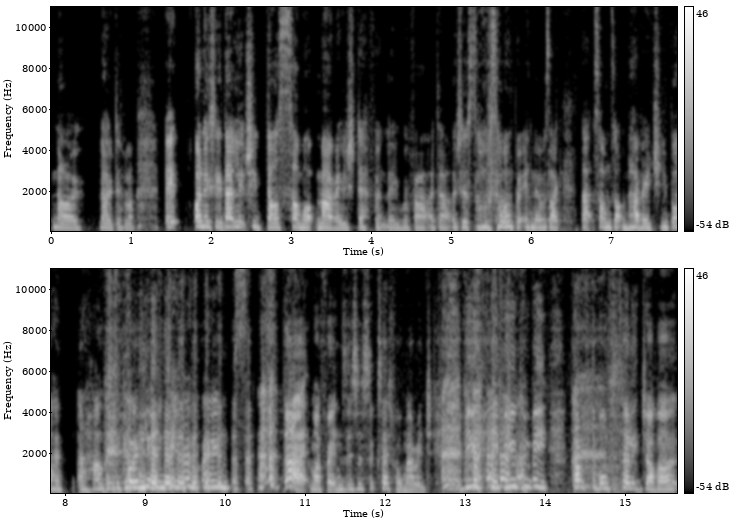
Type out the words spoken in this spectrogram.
No, no, definitely. It honestly, that literally does sum up marriage, definitely, without a doubt. I just saw someone put in there was like, that sums up marriage. You buy a house to go and live in different rooms. that, my friends, is a successful marriage. If you if you can be comfortable to tell each other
